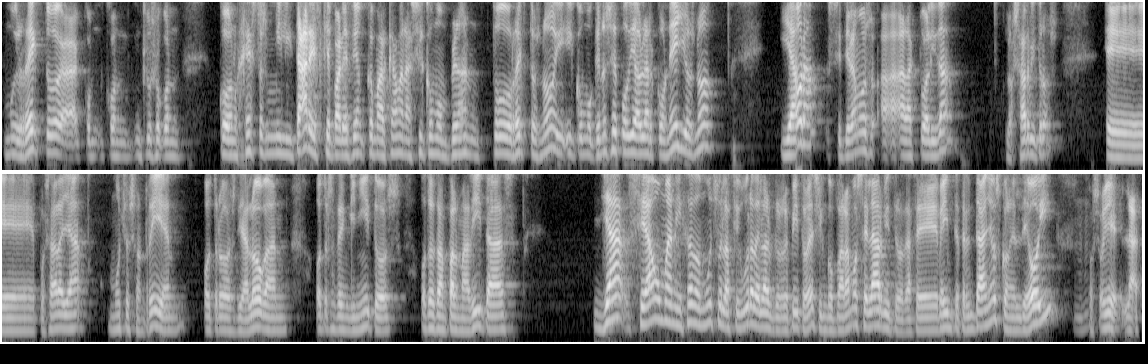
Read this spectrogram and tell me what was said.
muy recto, incluso con, con gestos militares que parecían que marcaban así como en plan todos rectos, ¿no? Y, y, como que no se podía hablar con ellos, ¿no? Y ahora, si tiramos a, a la actualidad, los árbitros, eh, pues ahora ya muchos sonríen, otros dialogan, otros hacen guiñitos, otros dan palmaditas. Ya se ha humanizado mucho la figura del árbitro, repito, ¿eh? si comparamos el árbitro de hace 20, 30 años con el de hoy, pues oye, la,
